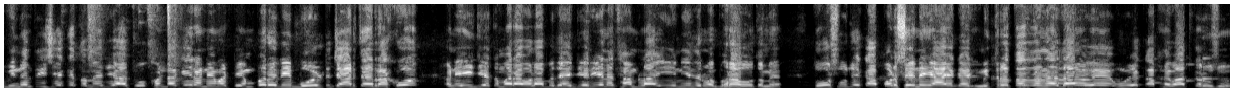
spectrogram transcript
વિનંતી છે કે તમે જે આ ચોખંડા કર્યા ને એમાં ટેમ્પરરી બોલ્ટ ચાર ચાર રાખો. અને એ જે તમારા ઓલા બધા જે રહે ને થાંભલા એની અંદરમાં ભરાવો તમે. તો શું છે કે આ પડશે નહીં, આ એક મિત્રતાના દાવે હું એક આપને વાત કરું છું.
